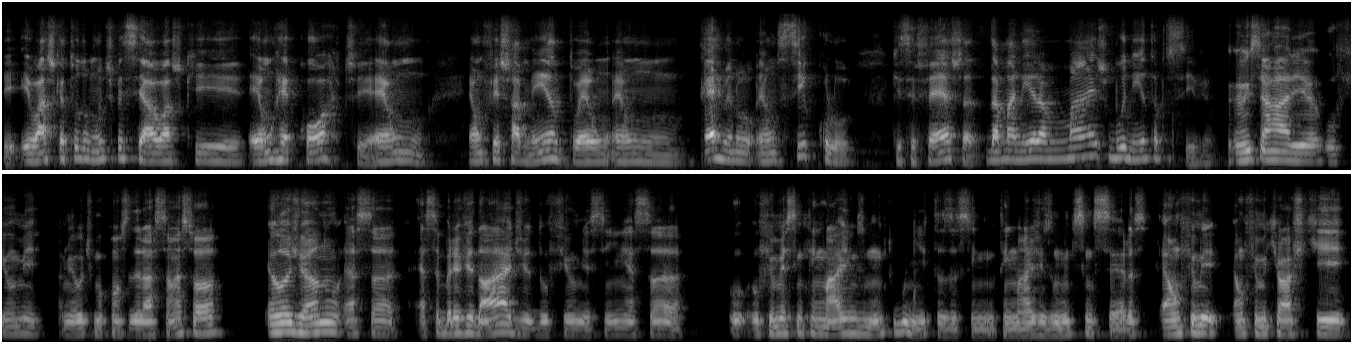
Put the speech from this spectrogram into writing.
eu acho que é tudo muito especial. Eu acho que é um recorte, é um, é um fechamento, é um, é um término, é um ciclo que se fecha da maneira mais bonita possível. Eu encerraria o filme, a minha última consideração é só elogiando essa essa brevidade do filme assim, essa o, o filme assim tem imagens muito bonitas assim, tem imagens muito sinceras. É um filme é um filme que eu acho que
